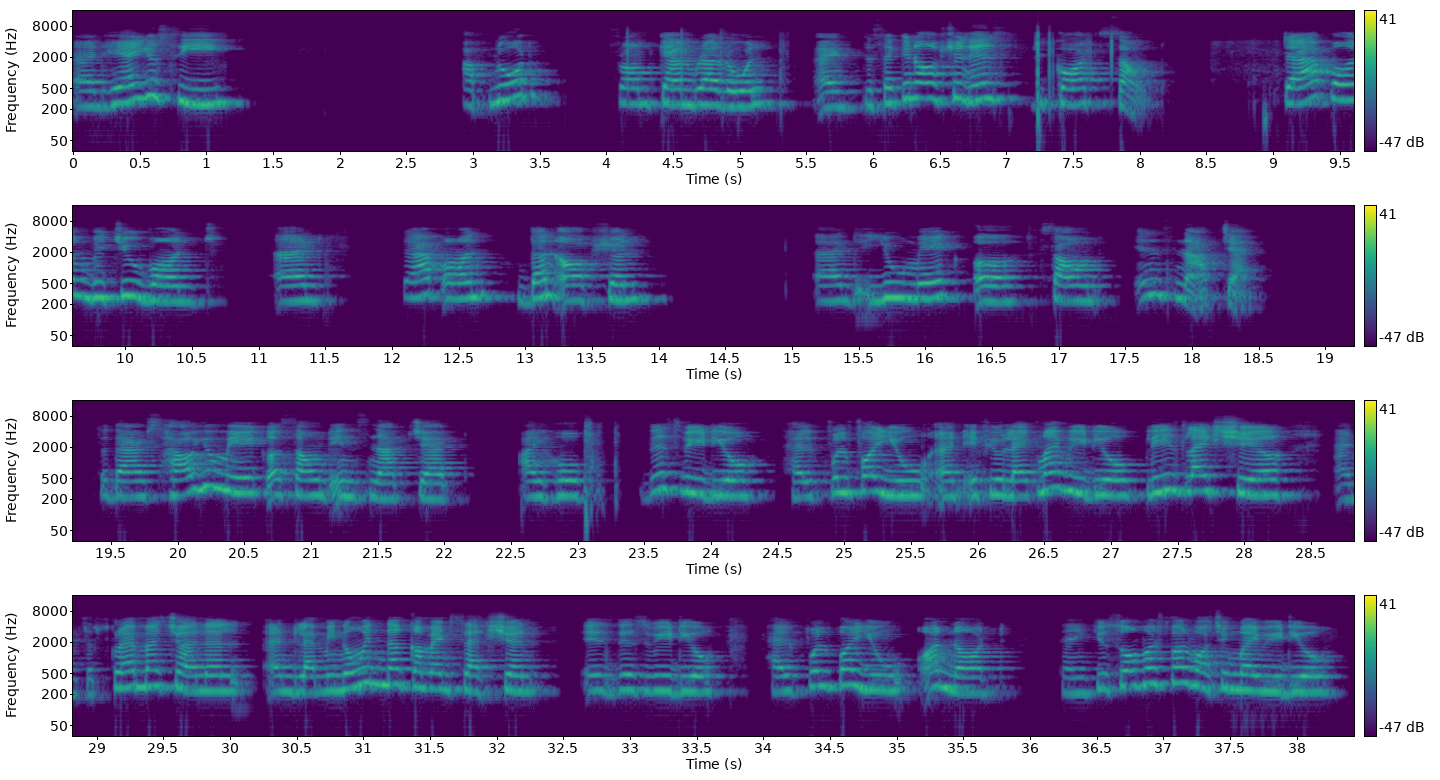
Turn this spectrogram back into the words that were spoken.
and here you see upload from camera roll and the second option is record sound. Tap on which you want and tap on done option and you make a sound in snapchat so that's how you make a sound in Snapchat. I hope this video helpful for you and if you like my video please like share and subscribe my channel and let me know in the comment section is this video helpful for you or not. Thank you so much for watching my video.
